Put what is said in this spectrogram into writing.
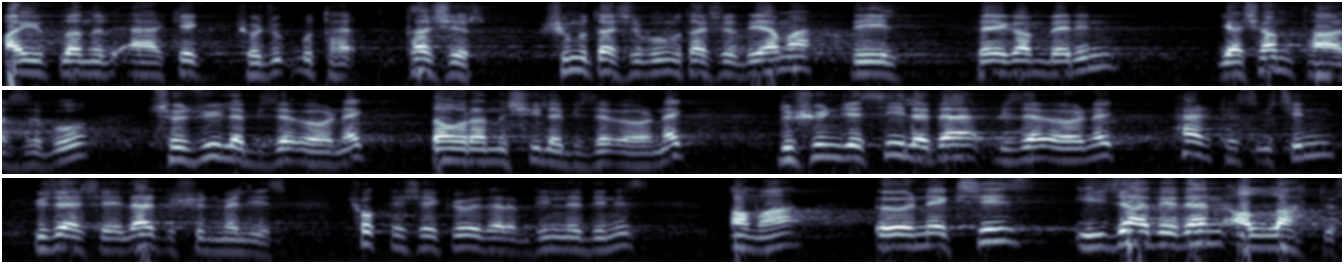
ayıplanır erkek çocuk mu ta- taşır, şu mu taşır, bu mu taşır diye ama değil. Peygamberin yaşam tarzı bu. Sözüyle bize örnek, davranışıyla bize örnek, düşüncesiyle de bize örnek. Herkes için güzel şeyler düşünmeliyiz. Çok teşekkür ederim dinlediniz ama örneksiz icat eden Allah'tır.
